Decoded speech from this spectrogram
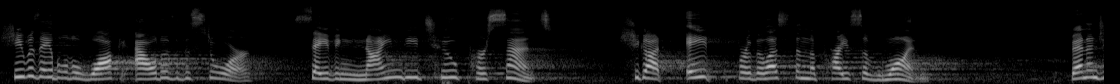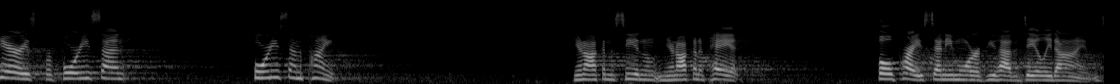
she was able to walk out of the store saving 92%. She got eight for the less than the price of one. Ben and Jerry's for 40 cent, 40 cent a pint. You're not going to see it, and you're not going to pay it full price anymore if you have daily dimes.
